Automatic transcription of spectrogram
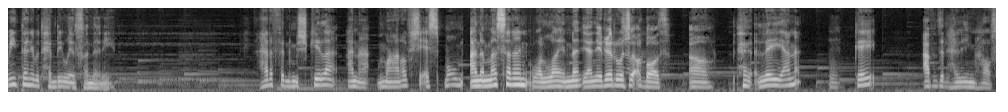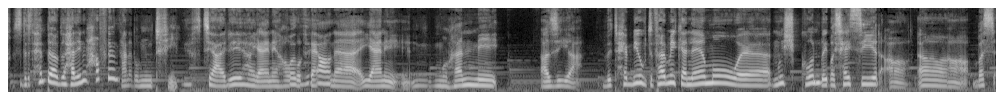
مين تاني بتحبيه من الفنانين؟ عارف المشكلة؟ أنا ما أعرفش اسمهم. أنا مثلا والله الناس يعني غير رشدي أباظ. آه. ليه أنا. أوكي. عبد الحليم حافظ. بتحبي عبد الحليم حافظ؟ أنا بموت فيه. يا أختي عليها. يعني هو. كان يعني مغني فظيع. بتحبيه وبتفهمي كلامه و... مش كل بتحسير آه. آه. آه. بس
